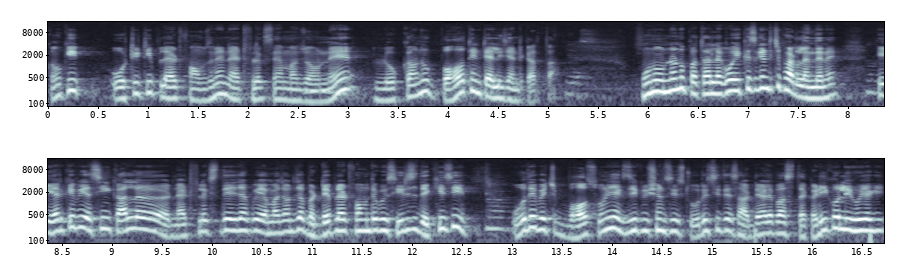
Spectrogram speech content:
ਕਿਉਂਕਿ OTT ਪਲੇਟਫਾਰਮਸ ਨੇ Netflix ਤੇ Amazon ਨੇ ਲੋਕਾਂ ਨੂੰ ਬਹੁਤ ਇੰਟੈਲੀਜੈਂਟ ਕਰਤਾ। ਹੁਣ ਉਹਨਾਂ ਨੂੰ ਪਤਾ ਲੱਗੋ ਇੱਕ ਸਕਿੰਟ 'ਚ ਫੜ ਲੈਂਦੇ ਨੇ ਕਿ ਯਾਰ ਕਿ ਵੀ ਅਸੀਂ ਕੱਲ Netflix ਦੇ ਜਾਂ ਕੋਈ Amazon ਜਾਂ ਵੱਡੇ ਪਲੇਟਫਾਰਮ ਤੇ ਕੋਈ ਸੀਰੀਜ਼ ਦੇਖੀ ਸੀ ਉਹਦੇ ਵਿੱਚ ਬਹੁਤ ਸੋਹਣੀ ਐਗਜ਼ੀਕਿਊਸ਼ਨ ਸੀ ਸਟੋਰੀ ਸੀ ਤੇ ਸਾਡੇ ਵਾਲੇ ਪਾਸੇ ਤਾਂ ਕੜੀ ਕੋਲੀ ਹੋਏਗੀ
